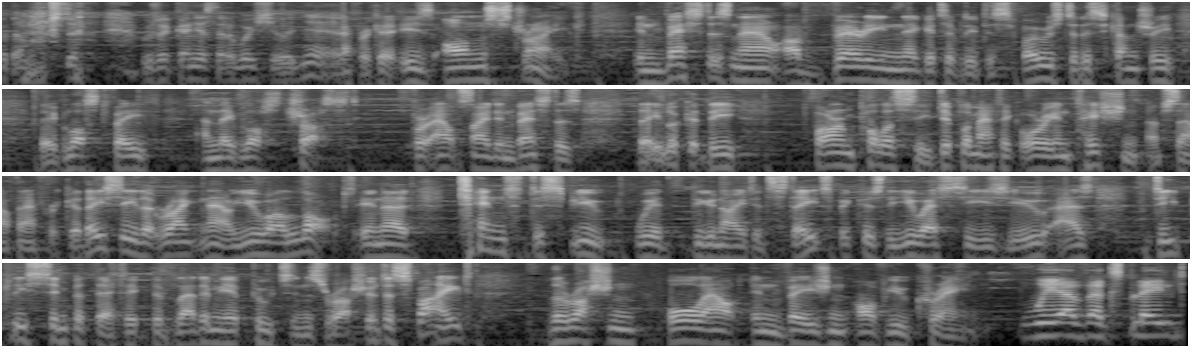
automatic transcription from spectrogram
потому что уже конец рабочего дня. Africa is on strike. Investors now are very negatively disposed to this country. They've lost faith and they've lost trust. For outside investors, they look at the foreign policy, diplomatic orientation of South Africa. They see that right now you are locked in a tense dispute with the United States because the US sees you as deeply sympathetic to Vladimir Putin's Russia, despite the Russian all out invasion of Ukraine. We have explained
